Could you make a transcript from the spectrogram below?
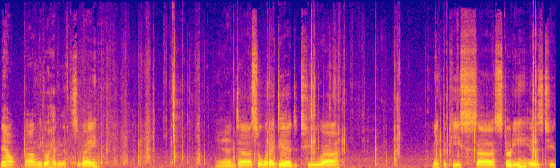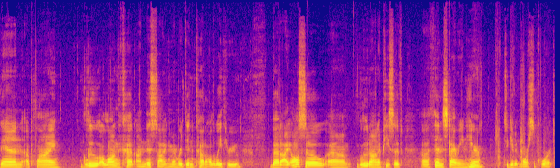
Now, uh, let me go ahead and lift this away. And uh, so what I did to uh, make the piece uh, sturdy is to then apply glue along the cut on this side. Remember, it didn't cut all the way through. But I also um, glued on a piece of uh, thin styrene here to give it more support.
